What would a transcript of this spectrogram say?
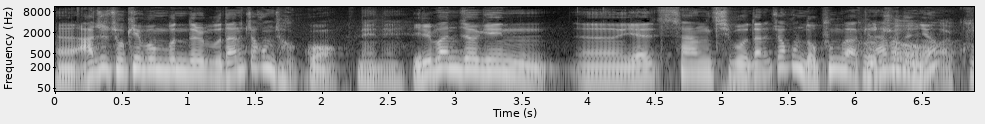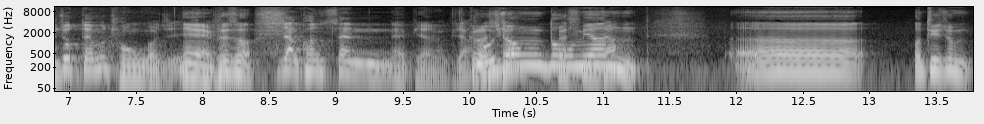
아주 좋게 본 분들보다는 조금 적고 네네. 일반적인 어, 예상치보다는 조금 높은 것 같긴 그렇죠. 하거든요. 아, 9조 때문에 좋은 거지. 예, 그래서 시장 consen에 비하면 그죠? 그 그렇죠. 정도면 어, 어떻게 좀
